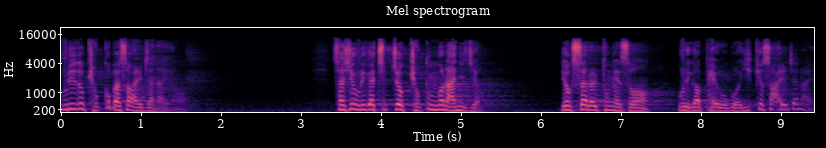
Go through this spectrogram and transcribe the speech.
우리도 겪어봐서 알잖아요. 사실 우리가 직접 겪은 건 아니죠. 역사를 통해서 우리가 배우고 익혀서 알잖아요.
